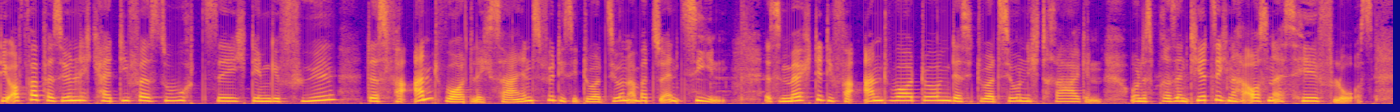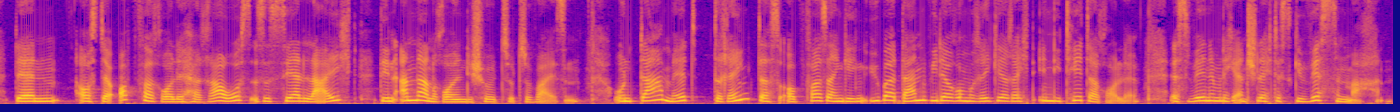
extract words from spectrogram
Die Opferpersönlichkeit, die versucht sich dem Gefühl des Verantwortlichseins für die Situation aber zu entziehen. Es möchte die Verantwortung der Situation nicht tragen und es präsentiert sich nach außen als hilflos. Denn aus der Opferrolle heraus ist es sehr leicht, den anderen Rollen die Schuld zuzuweisen. Und damit drängt das Opfer sein Gegenüber dann wiederum regelrecht in die Täterrolle. Es will nämlich ein schlechtes Gewissen machen.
